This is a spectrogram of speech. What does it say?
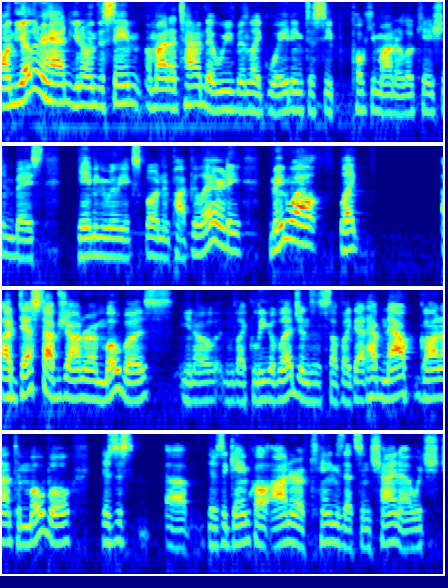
on the other hand, you know, in the same amount of time that we've been like waiting to see Pokemon or location-based gaming really explode in popularity, meanwhile, like a desktop genre MOBAs, you know, like League of Legends and stuff like that, have now gone onto mobile. There's this, uh, there's a game called Honor of Kings that's in China, which,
